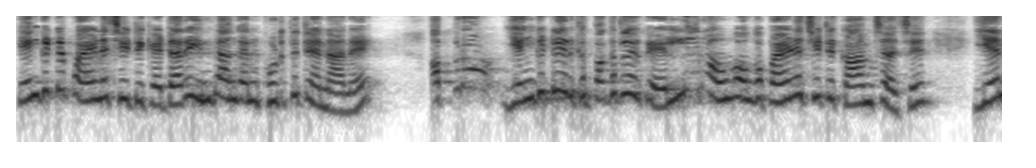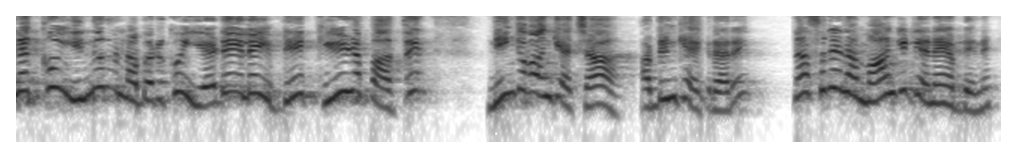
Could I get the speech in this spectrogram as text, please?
எங்கிட்ட பயணச்சீட்டு கேட்டாரு. இந்தாங்கன்னு கொடுத்துட்டேன் நானு. அப்புறம் எங்கிட்ட இருக்க பக்கத்துல இருக்க எல்லாரும் அவங்க அவங்க பயணச்சீட்டு காமிச்சாச்சு. எனக்கும் இன்னொரு நபருக்கும் இடையில இப்படியே கீழே பார்த்து நீங்க வாங்கியாச்சா? அப்படின்னு கேக்குறாரு. நான் சொன்னேன் நான் வாங்கிட்டேனே அப்படின்னு.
